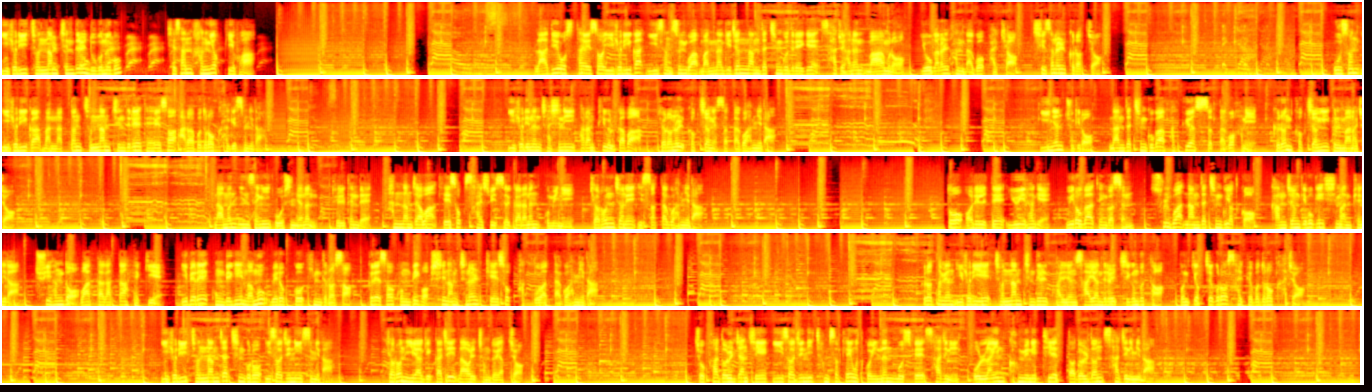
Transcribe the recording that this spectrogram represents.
이효리 전 남친들 누구누구? 재산 학력 비화. 라디오스타에서 이효리가 이상순과 만나기 전 남자친구들에게 사죄하는 마음으로 요가를 한다고 밝혀 시선을 끌었죠. 우선 이효리가 만났던 전 남친들에 대해서 알아보도록 하겠습니다. 이효리는 자신이 바람 피울까봐 결혼을 걱정했었다고 합니다. 2년 주기로 남자친구가 바뀌었었다고 하니 그런 걱정이 들만하죠. 남은 인생이 50년은 될 텐데 한 남자와 계속 살 수 있을까라는 고민이 결혼 전에 있었다고 합니다. 또 어릴 때 유일하게 위로가 된 것은 술과 남자친구였고 감정 기복이 심한 편이라 취향도 왔다 갔다 했기에 이별의 공백이 너무 외롭고 힘들어서 그래서 공백 없이 남친을 계속 바꾸었다고 합니다. 그렇다면 이효리의 전 남친들 관련 사연들을 지금부터 본격적으로 살펴보도록 하죠. 이효리 전 남자친구로 이서진이 있습니다. 결혼 이야기까지 나올 정도였죠. 조카 돌잔치에 이서진이 참석해 웃고 있는 모습의 사진이 온라인 커뮤니티에 떠돌던 사진입니다.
